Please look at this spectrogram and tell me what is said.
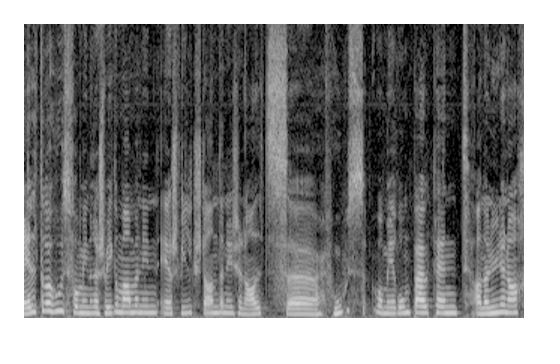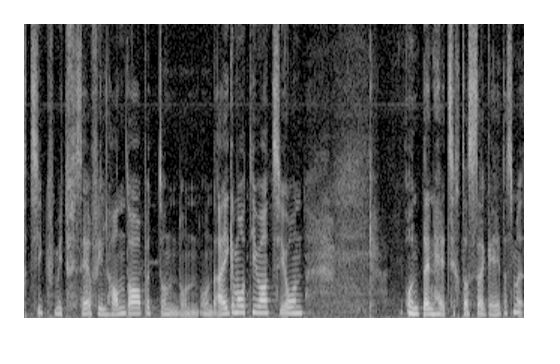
Elternhaus von meiner Schwiegermama in Erschwil gestanden ist. Ein altes äh, Haus, das wir umgebaut haben, an 89, mit sehr viel Handarbeit und, und, und Eigenmotivation. Und dann hat sich das ergeben, dass man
